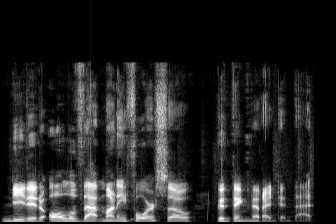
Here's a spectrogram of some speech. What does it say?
needed all of that money for, so good thing that I did that.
